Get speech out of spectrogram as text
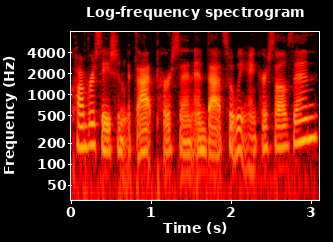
conversation with that person, and that's what we anchor ourselves in,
